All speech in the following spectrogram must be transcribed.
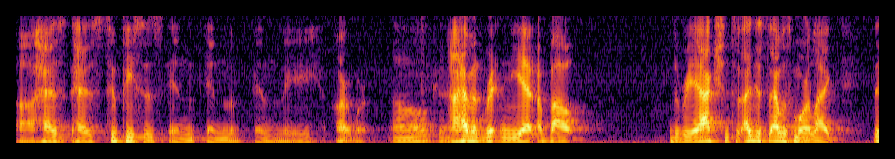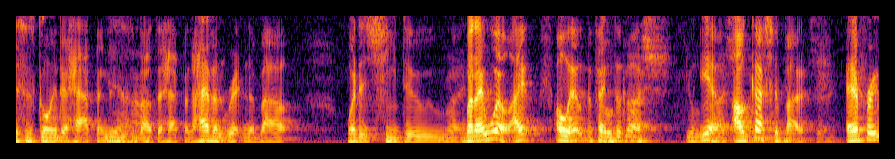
uh, has, has two pieces in, in, the, in the artwork. Oh, okay. I haven't written yet about the reaction to it. I just, that was more like, this is going to happen, this is Yeah. about to happen. I haven't written about what did she do, Right. but I will. I, oh, fact, You'll the- gush. You'll yeah, gush. I'll gush about it. Every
